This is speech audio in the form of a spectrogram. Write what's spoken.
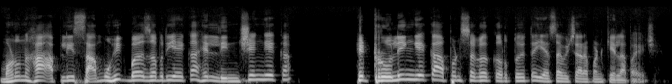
म्हणून हा आपली सामूहिक बळजबरी आहे का? हे लिंचिंग आहे का? हे ट्रोलिंग आहे का? आपण सगळं करतोय तर याचा विचार आपण केला पाहिजे.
